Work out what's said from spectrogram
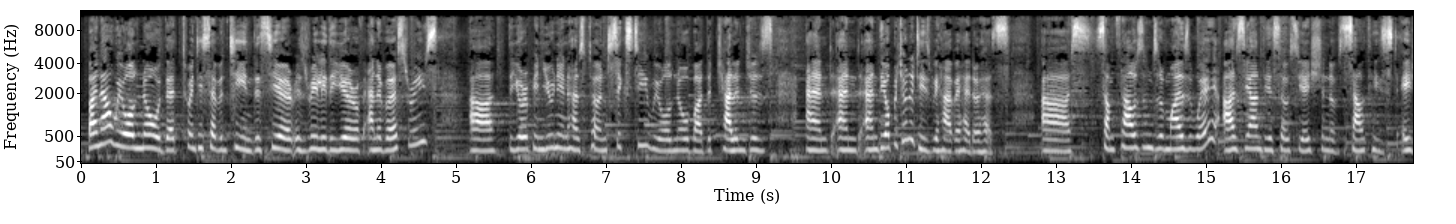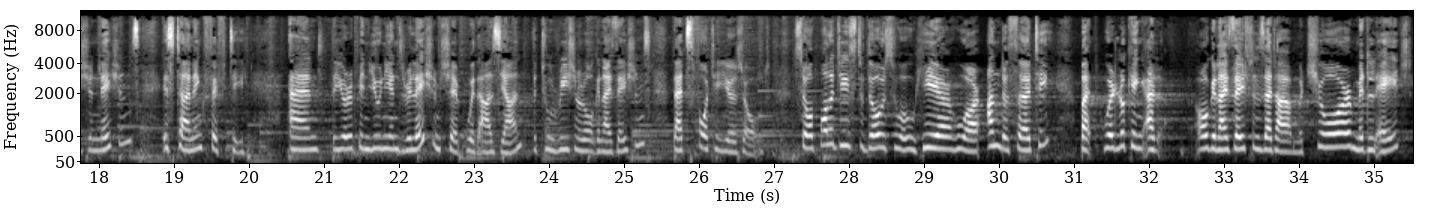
by now, we all know that 2017, this year, is really the year of anniversaries. Uh, the European Union has turned 60. We all know about the challenges and, and, and the opportunities we have ahead of us. Uh, some thousands of miles away, ASEAN, the Association of Southeast Asian Nations, is turning 50. And the European Union's relationship with ASEAN, the two regional organizations, that's 40 years old. So apologies to those who are here who are under 30, but we're looking at organizations that are mature, middle-aged.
